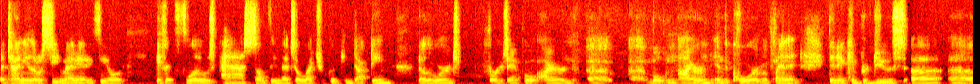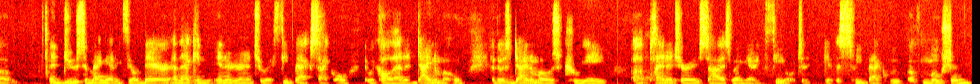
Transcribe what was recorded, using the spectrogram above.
A tiny little seed magnetic field, if it flows past something that's electrically conducting, in other words, for example, iron, uh, uh, molten iron in the core of a planet, then it can produce uh, uh, induce a magnetic field there, and that can enter into a feedback cycle that we call that a dynamo. And those dynamos create a planetary sized magnetic field to get this feedback loop of motion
